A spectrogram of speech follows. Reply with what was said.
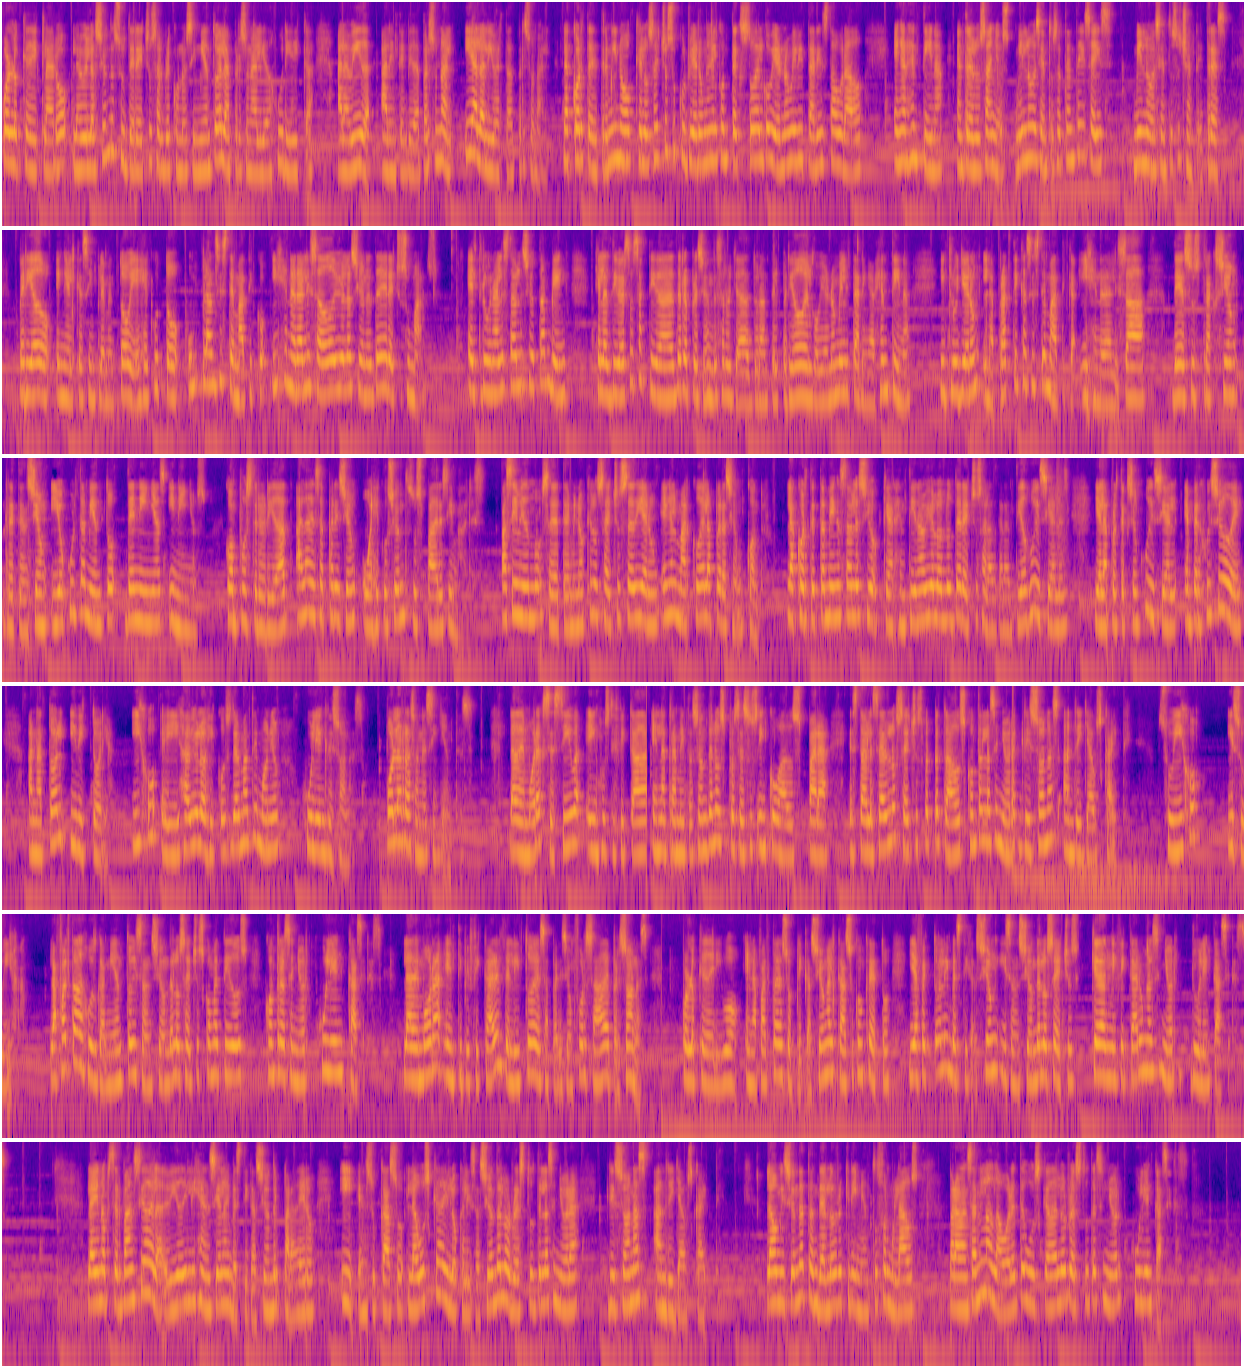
por lo que declaró la violación de sus derechos al reconocimiento de la personalidad jurídica, a la vida, a la integridad personal y a la libertad personal. La Corte determinó que los hechos ocurrieron en el contexto del gobierno militar instaurado en Argentina entre los años 1976 1983, periodo en el que se implementó y ejecutó un plan sistemático y generalizado de violaciones de derechos humanos. El tribunal estableció también que las diversas actividades de represión desarrolladas durante el periodo del gobierno militar en Argentina incluyeron la práctica sistemática y generalizada de sustracción, retención y ocultamiento de niñas y niños, con posterioridad a la desaparición o ejecución de sus padres y madres. Asimismo, se determinó que los hechos se dieron en el marco de la Operación Cóndor. La Corte también estableció que Argentina violó los derechos a las garantías judiciales y a la protección judicial en perjuicio de Anatol y Victoria, hijo e hija biológicos del matrimonio Julián Grisonas, por las razones siguientes. La demora excesiva e injustificada en la tramitación de los procesos incubados para establecer los hechos perpetrados contra la señora Grisonas Andriyauskaite, su hijo y su hija. La falta de juzgamiento y sanción de los hechos cometidos contra el señor Julián Cáceres. La demora en tipificar el delito de desaparición forzada de personas, por lo que derivó en la falta de su aplicación al caso concreto y afectó la investigación y sanción de los hechos que damnificaron al señor Julián Cáceres. La inobservancia de la debida diligencia en la investigación del paradero y, en su caso, la búsqueda y localización de los restos de la señora Grisonas Andriyauskaite la omisión de atender los requerimientos formulados para avanzar en las labores de búsqueda de los restos del señor Julián Cáceres.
